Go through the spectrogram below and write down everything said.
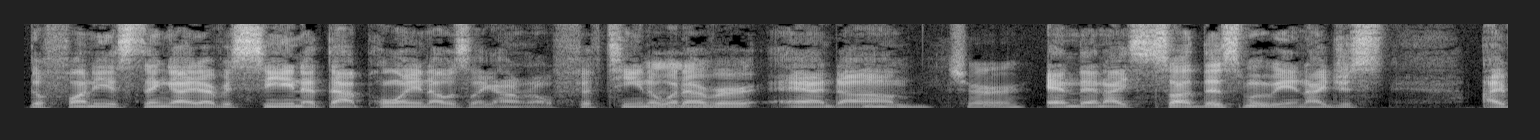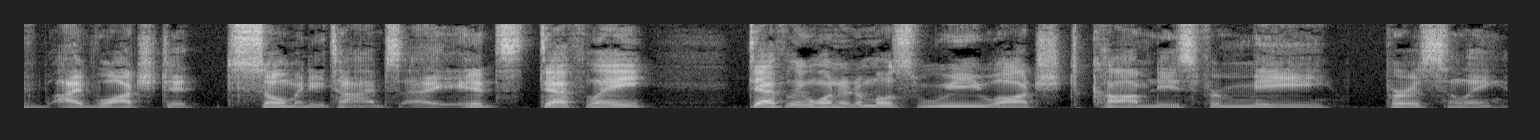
the funniest thing I'd ever seen at that point. I was like I don't know fifteen or whatever, and um Sure. and then I saw this movie and I just I've I've watched it so many times. I, it's definitely definitely one of the most rewatched comedies for me personally.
